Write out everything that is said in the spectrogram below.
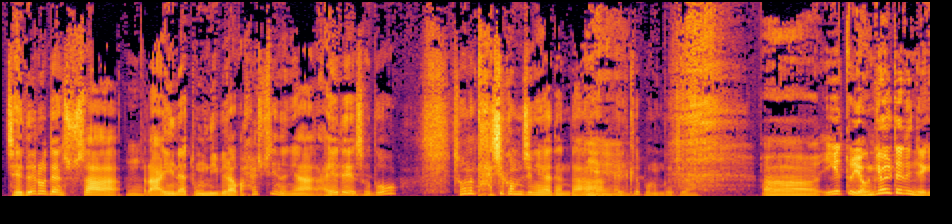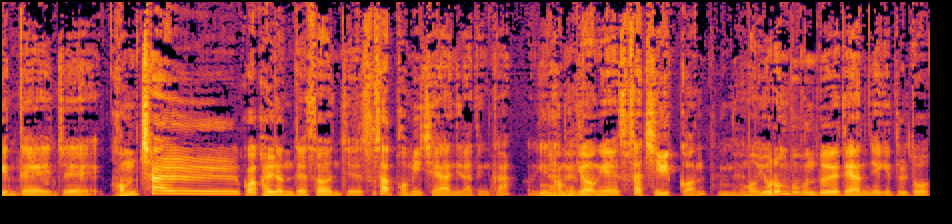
제대로 된 수사 음. 라인의 독립이라고 할 수 있느냐에 네. 대해서도 저는 다시 검증해야 된다 예. 이렇게 보는 거죠. 어, 이게 또 연결되는 얘기인데, 이제, 검찰과 관련돼서 이제 수사 범위 제한이라든가, 네, 검경의 네, 네. 수사 지휘권, 네, 뭐, 요런 부분들에 대한 얘기들도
